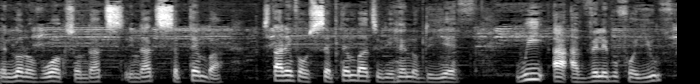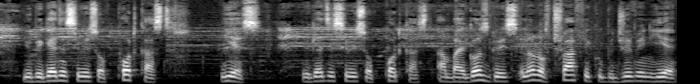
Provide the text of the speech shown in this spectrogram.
a lot of works on that in that September, starting from September to the end of the year. We are available for you. You'll be getting series of podcasts. Yes, you get a series of podcasts, and by God's grace, a lot of traffic will be driven here.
